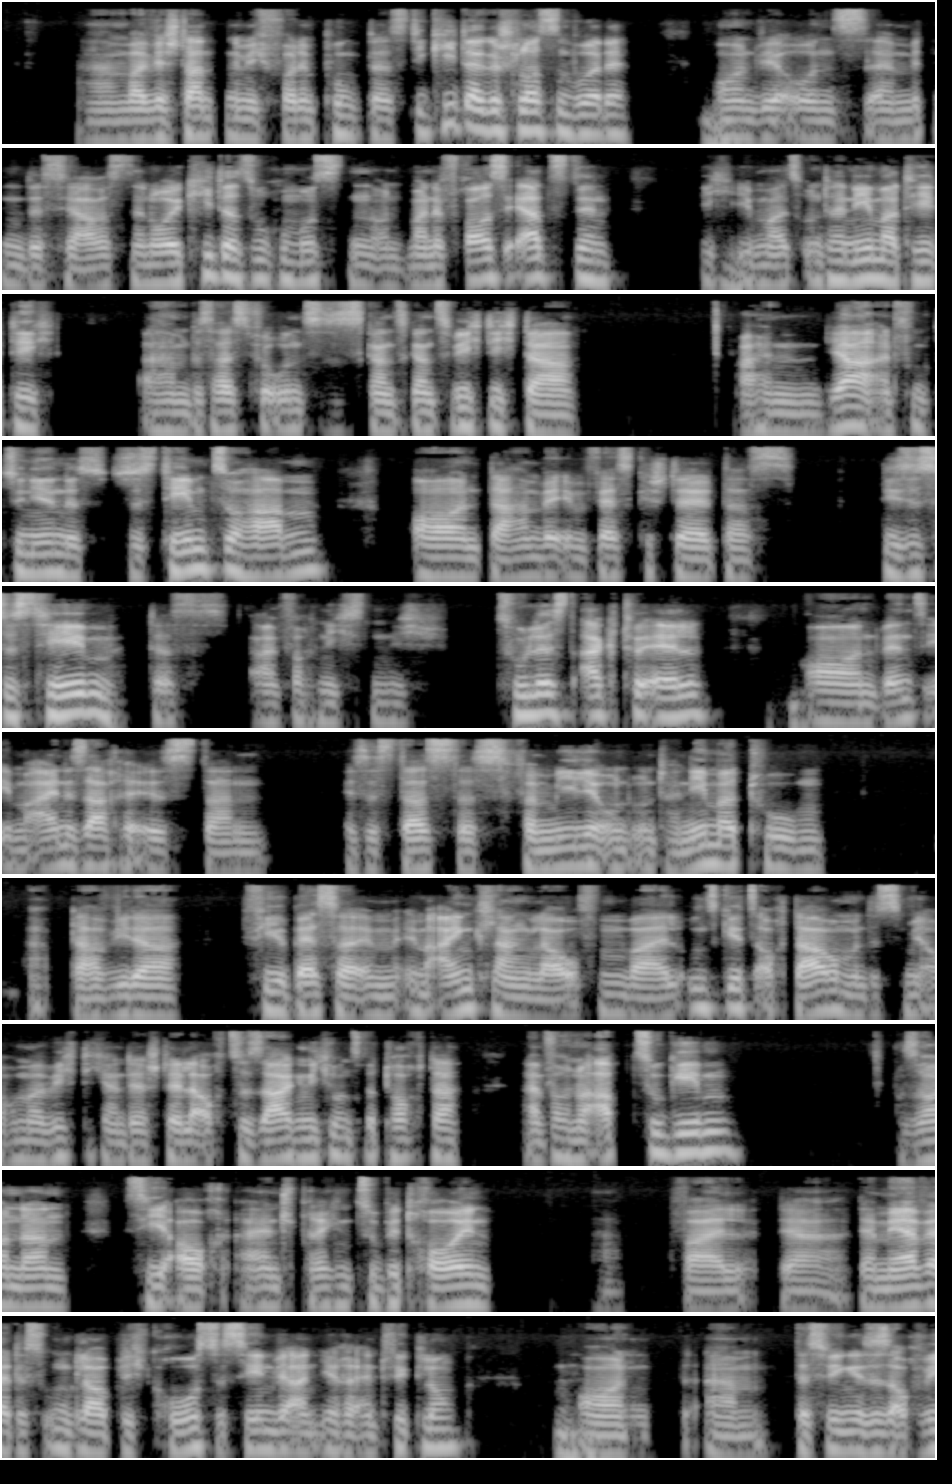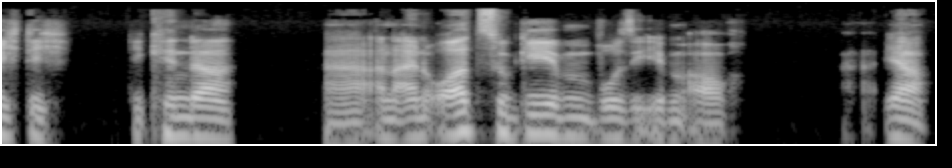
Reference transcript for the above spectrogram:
weil wir standen nämlich vor dem Punkt, dass die Kita geschlossen wurde und wir uns äh, mitten des Jahres eine neue Kita suchen mussten. Und meine Frau ist Ärztin, ich eben als Unternehmer tätig. Ähm, das heißt, für uns ist es ganz, ganz wichtig, da ein, ja, ein funktionierendes System zu haben. Und da haben wir eben festgestellt, dass dieses System das einfach nicht, nicht zulässt aktuell. Und wenn es eben eine Sache ist, dann ist es das, dass Familie und Unternehmertum da wieder viel besser im, im Einklang laufen, weil uns geht es auch darum, und das ist mir auch immer wichtig an der Stelle auch zu sagen, nicht unsere Tochter einfach nur abzugeben, sondern sie auch entsprechend zu betreuen weil der, der Mehrwert ist unglaublich groß. Das sehen wir an ihrer Entwicklung. Mhm. Und ähm, deswegen ist es auch wichtig, die Kinder äh, an einen Ort zu geben, wo sie eben auch ja,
